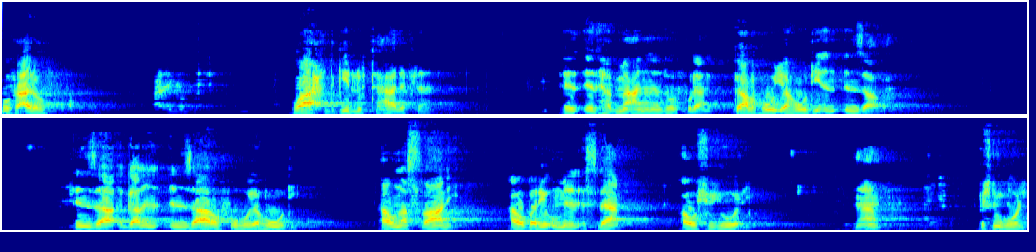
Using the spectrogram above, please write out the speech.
وافعله واحد قيل له تعال فلان. اذهب معنا نزور فلان. قال هو يهودي انزاره انزار قال انزاره فهو يهودي. أو نصراني أو بريء من الإسلام أو شيوعي نعم؟ إيش نقول؟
